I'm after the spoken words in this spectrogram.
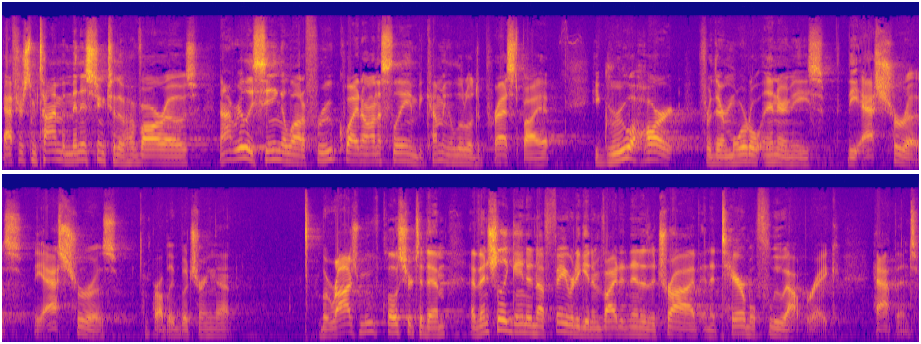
After some time of ministering to the Jivaros, not really seeing a lot of fruit, quite honestly, and becoming a little depressed by it, he grew a heart for their mortal enemies, the Ashuras. The Ashuras. I'm probably butchering that. But Raj moved closer to them, eventually gained enough favor to get invited into the tribe, and a terrible flu outbreak happened.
